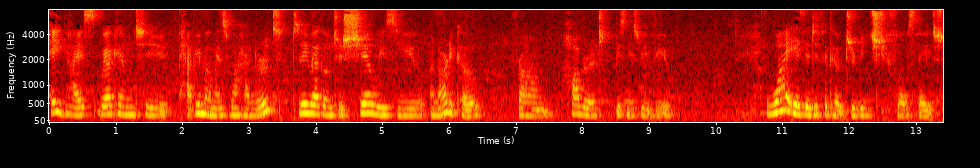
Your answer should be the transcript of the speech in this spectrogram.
Hey guys, welcome to Happy Moments 100. Today we are going to share with you an article from Harvard Business Review. Why is it difficult to reach flow state?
